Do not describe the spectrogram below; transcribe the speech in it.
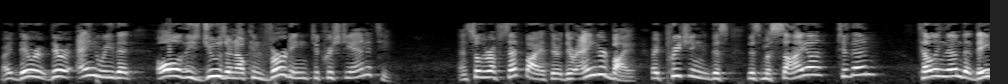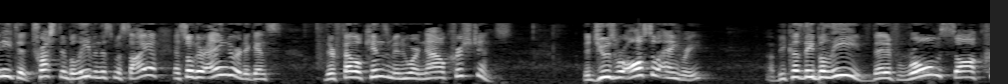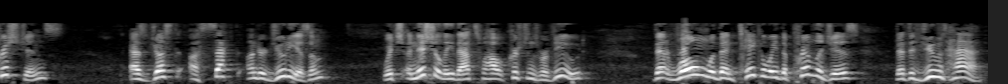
Right? They were, they were angry that all of these Jews are now converting to Christianity. And so they're upset by it. They're, they're angered by it. Right? Preaching this, this Messiah to them telling them that they need to trust and believe in this Messiah, and so they're angered against their fellow kinsmen who are now Christians. The Jews were also angry Uh, because they believed that if Rome saw Christians as just a sect under Judaism, which initially that's how Christians were viewed, that Rome would then take away the privileges that the Jews had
